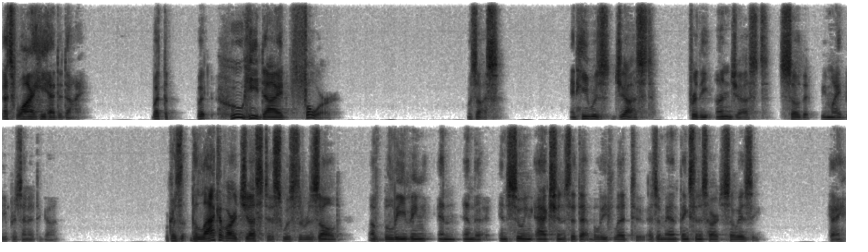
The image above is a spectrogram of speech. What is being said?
That's why he had to die. But the but who he died for was us. And he was just for the unjust so that we might be presented to God. Because the lack of our justice was the result of believing and, and the ensuing actions that that belief led to. As a man thinks in his heart, so is he. Okay?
